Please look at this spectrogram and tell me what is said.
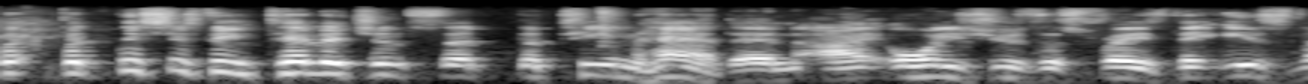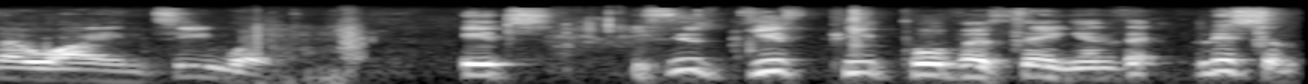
but but this is the intelligence that the team had, and I always use this phrase: there is no I in teamwork. It's if you give people the thing, and the, listen,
